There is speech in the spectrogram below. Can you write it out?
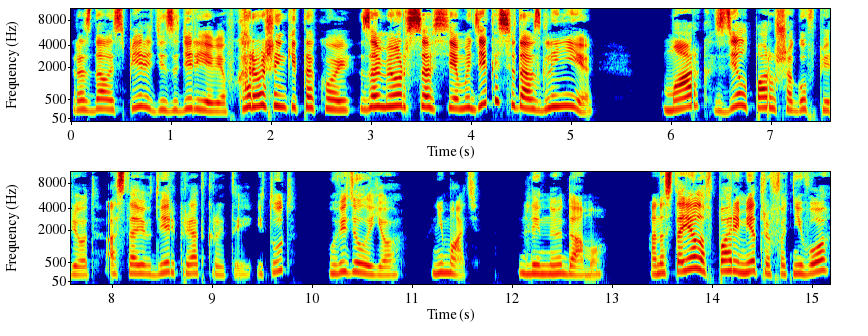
Раздалось спереди из-за деревьев. Хорошенький такой, замерз совсем. Иди-ка сюда, взгляни. Марк сделал пару шагов вперед, оставив дверь приоткрытой. И тут увидел ее, не мать, длинную даму. Она стояла в паре метров от него,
